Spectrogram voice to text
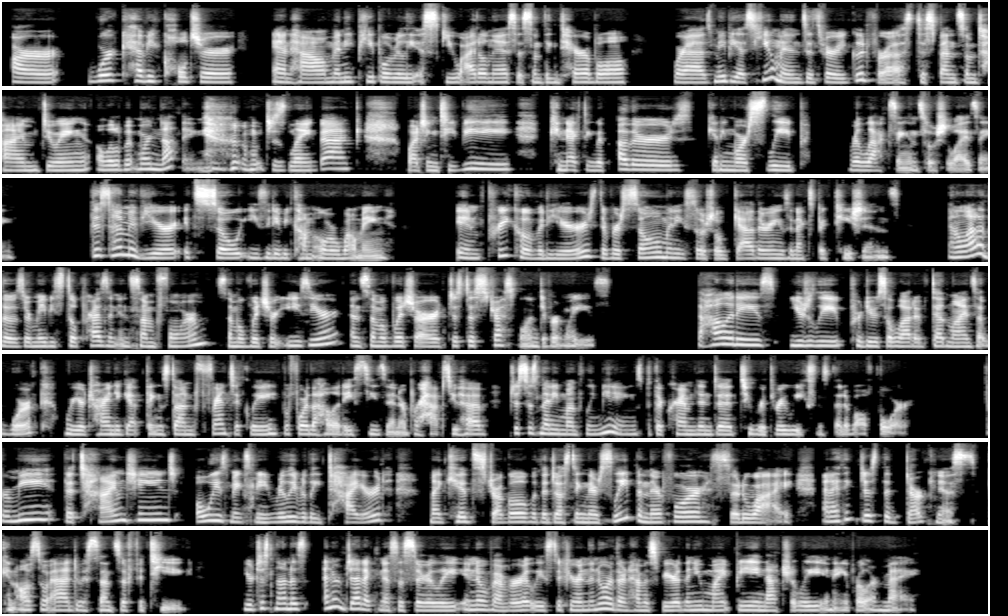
our work heavy culture and how many people really eschew idleness as something terrible. Whereas maybe as humans, it's very good for us to spend some time doing a little bit more nothing, which is laying back, watching TV, connecting with others, getting more sleep, relaxing, and socializing. This time of year, it's so easy to become overwhelming. In pre COVID years, there were so many social gatherings and expectations. And a lot of those are maybe still present in some form, some of which are easier, and some of which are just as stressful in different ways. The holidays usually produce a lot of deadlines at work where you're trying to get things done frantically before the holiday season, or perhaps you have just as many monthly meetings, but they're crammed into two or three weeks instead of all four. For me, the time change always makes me really, really tired. My kids struggle with adjusting their sleep, and therefore, so do I. And I think just the darkness can also add to a sense of fatigue you're just not as energetic necessarily in November, at least if you're in the Northern Hemisphere, than you might be naturally in April or May.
